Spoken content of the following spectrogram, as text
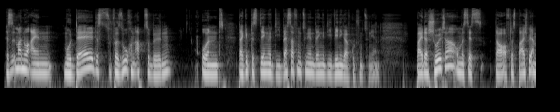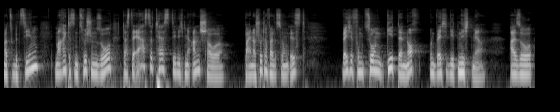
Es ist immer nur ein Modell, das zu versuchen abzubilden. Und da gibt es Dinge, die besser funktionieren, Dinge, die weniger gut funktionieren. Bei der Schulter, um es jetzt da auf das Beispiel einmal zu beziehen, mache ich das inzwischen so, dass der erste Test, den ich mir anschaue bei einer Schulterverletzung ist, welche Funktion geht denn noch und welche geht nicht mehr. Also,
